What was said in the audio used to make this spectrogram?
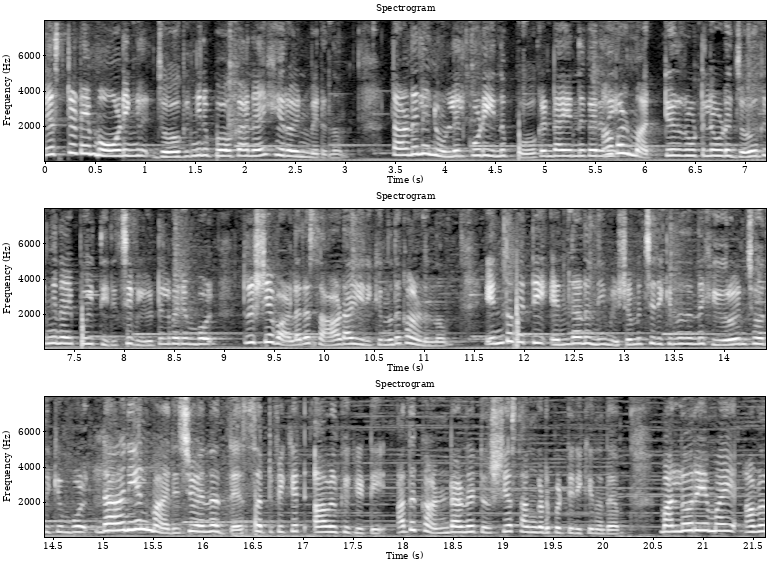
നെക്സ്റ്റ് ഡേ മോർണിംഗിൽ ജോഗിങ്ങിന് പോകാനായി ഹീറോയിൻ വരുന്നു. ടണലിനുള്ളിൽ കൂടി ഇന്ന് പോകണ്ട എന്ന് കരുതി അവൾ മറ്റൊരു റൂട്ടിലൂടെ ജോഗിങ്ങിനായി പോയി തിരിച്ച് വീട്ടിൽ വരുമ്പോൾ ദൃശ്യ വളരെ സാഡായി ഇരിക്കുന്നത് കാണുന്നു. എന്തു പറ്റി എന്താണ് നീ വിഷമിച്ചിരിക്കുന്നതെന്ന് ഹീറോയിൻ ചോദിക്കുമ്പോൾ ഡാനിയൽ മരിച്ചു എന്ന ഡെത്ത് സർട്ടിഫിക്കറ്റ് അവൾക്ക് കിട്ടി. അത് കണ്ടാണ് ട്രിഷ്യ സങ്കടപ്പെട്ടിരിക്കുന്നത്. മല്ലോറിയുമായി അവൾ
